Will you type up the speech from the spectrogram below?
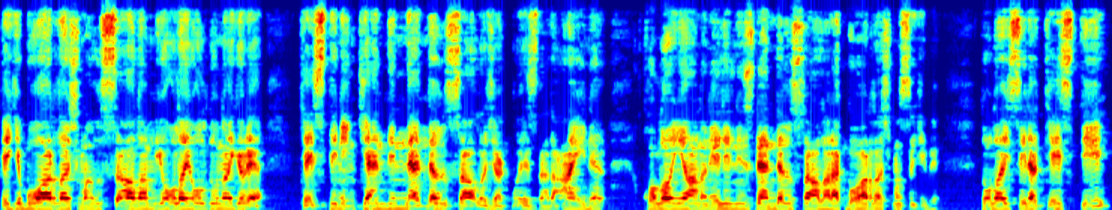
Peki buharlaşma ısı alan bir olay olduğuna göre testinin kendinden de ısı alacak bu esnada. Aynı kolonyanın elinizden de ısı alarak buharlaşması gibi. Dolayısıyla testi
